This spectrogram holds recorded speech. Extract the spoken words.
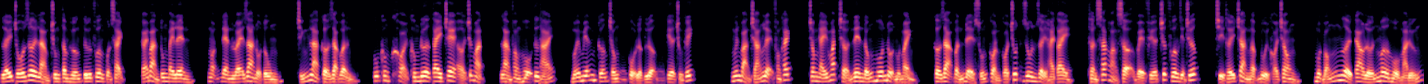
lấy chỗ rơi làm trung tâm hướng tứ phương cuộn sạch, cái bàn tung bay lên, ngọn đèn lóe ra nổ tung, chính là cờ dạ vẩn, cũng không khỏi không đưa tay che ở trước mặt, làm phòng hộ tư thái, mới miễn cưỡng chống cổ lực lượng kia trùng kích. Nguyên bản tráng lệ phong khách, trong nháy mắt trở nên đống hỗn độn một mảnh, cờ dạ vận để xuống còn có chút run rẩy hai tay, thần sắc hoảng sợ về phía trước phương diện trước, chỉ thấy tràn ngập bụi khói trong một bóng người cao lớn mơ hồ mà đứng,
